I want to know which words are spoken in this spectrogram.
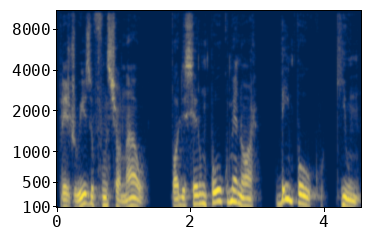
prejuízo funcional, pode ser um pouco menor, bem pouco, que um.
